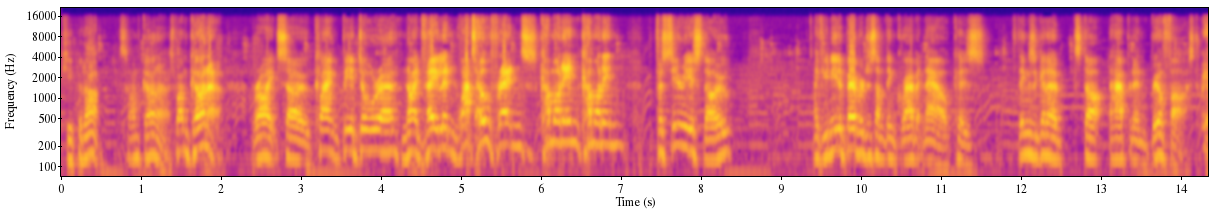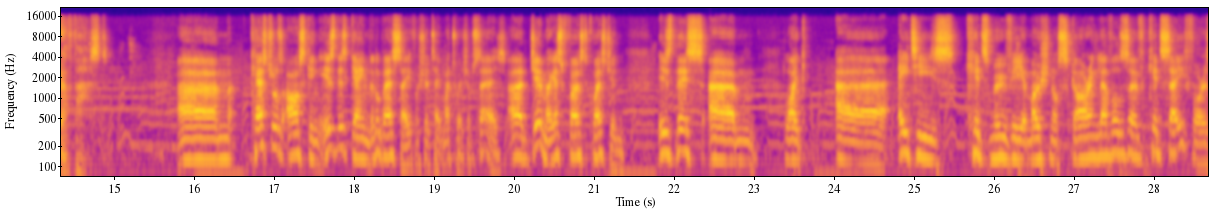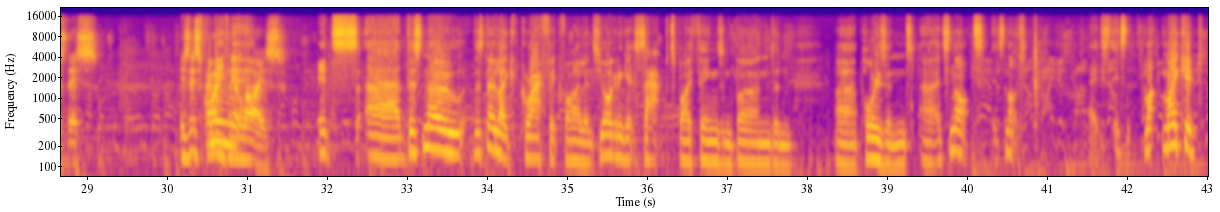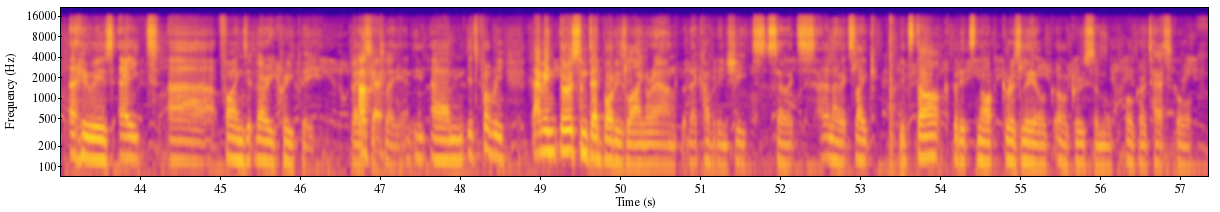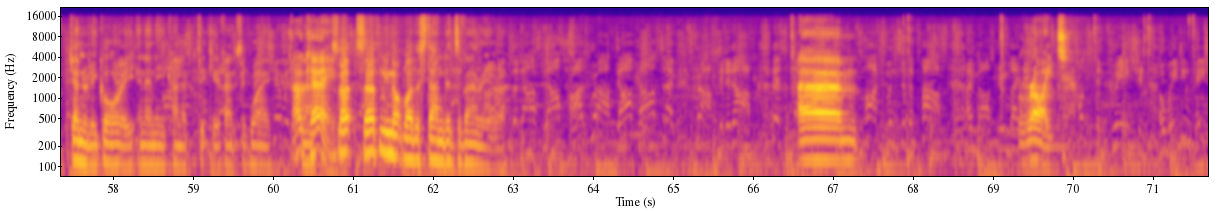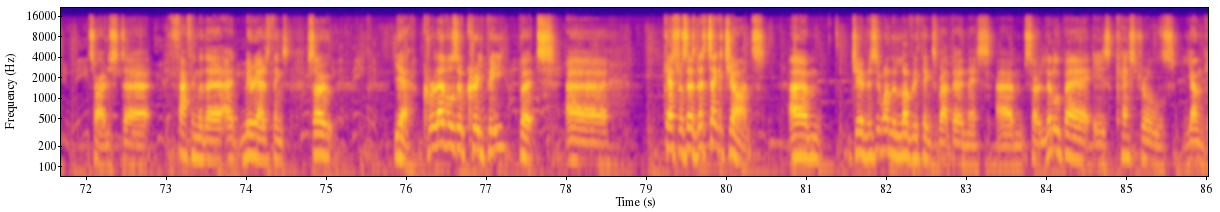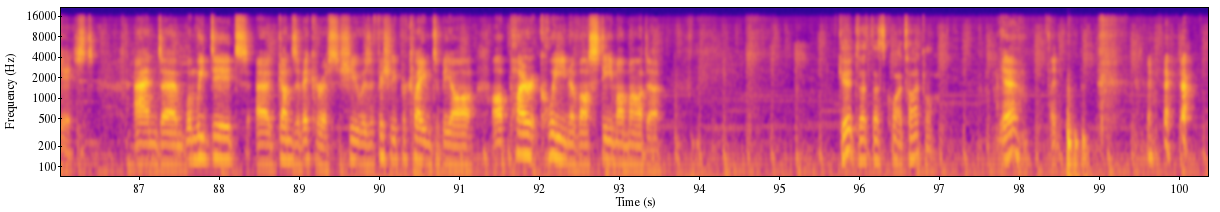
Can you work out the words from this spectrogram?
keep it up. so I'm gonna. What I'm gonna. Right. So Clank, Beadora, Night Valen, what ho, friends? Come on in, come on in. For serious though, if you need a beverage or something, grab it now because things are gonna start happening real fast, real fast. Um, Kestrel's asking, is this game Little Bear safe or should I take my Twitch upstairs? Uh, Jim, I guess first question. Is this, um, like, uh, 80s kids movie emotional scarring levels of kid safe or is this, is this fine mean, for the lies? It's uh, there's no there's no like graphic violence. You are going to get zapped by things and burned and uh, poisoned. Uh, it's not it's not. It's, it's my, my kid uh, who is eight uh, finds it very creepy. Basically, and he- um, it's probably. I mean, there are some dead bodies lying around, but they're covered in sheets. So it's I don't know. It's like it's dark, but it's not grisly or, or gruesome or, or grotesque or generally gory in any kind of particularly offensive way. Uh, Okay. certainly not by the standards of our era. Um, right. Sorry, I'm just uh, faffing with a, a myriad of things. So, yeah, levels of creepy, but uh, Kestrel says, let's take a chance. Um, Jim, this is one of the lovely things about doing this. Um, so, Little Bear is Kestrel's youngest. And um, when we did uh, Guns of Icarus, she was officially proclaimed to be our, our pirate queen of our Steam Armada. Good. That, that's quite a title. Yeah. It-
